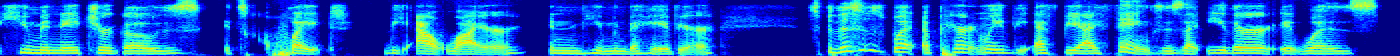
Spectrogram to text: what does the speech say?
human nature goes, it's quite the outlier in human behavior. So, but this is what apparently the FBI thinks is that either it was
